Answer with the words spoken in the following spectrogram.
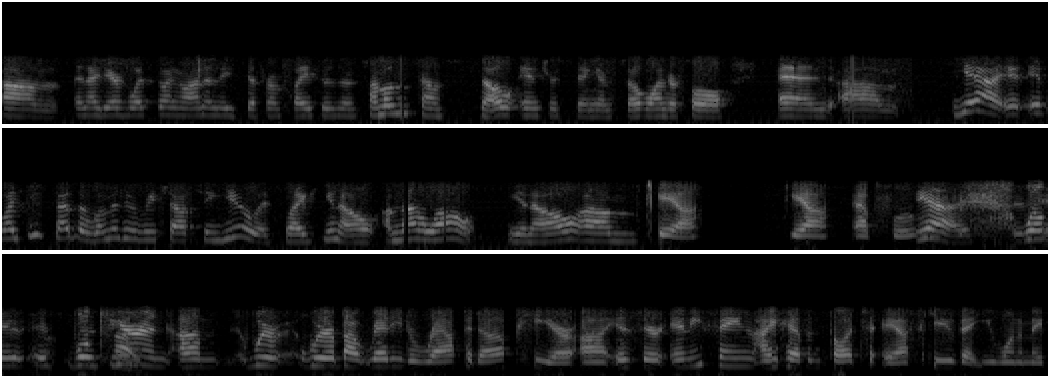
um, an idea of what's going on in these different places, and some of them sound so interesting and so wonderful. And um, yeah, it, it like you said, the women who reach out to you, it's like you know, I'm not alone. You know, um, Yeah. Yeah, absolutely. yeah. It's, Well, it, it's, Well, it's nice. Karen, um, we're we're about ready to wrap it up here. Uh, is there anything I haven't thought to ask you that you want to make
